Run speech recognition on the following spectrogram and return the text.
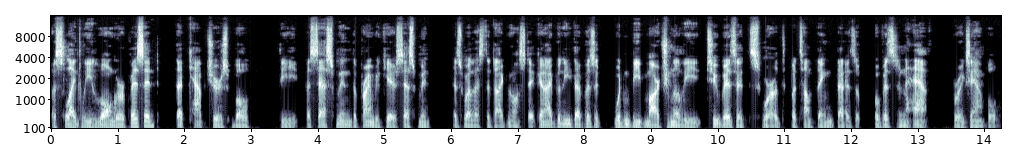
a slightly longer visit that captures both the assessment, the primary care assessment, as well as the diagnostic. And I believe that visit wouldn't be marginally two visits worth, but something that is a, a visit and a half, for example.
